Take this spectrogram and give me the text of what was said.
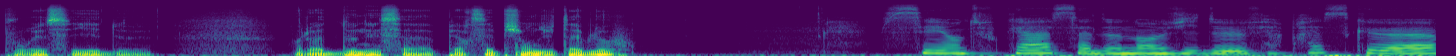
pour essayer de, voilà, de donner sa perception du tableau. C'est en tout cas, ça donne envie de faire presque euh,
